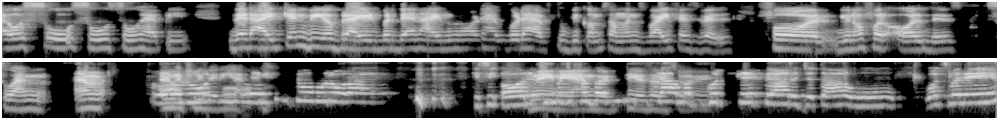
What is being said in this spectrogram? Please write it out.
I was so so so happy that I can be a bride, but then I do not have would have to become someone's wife as well for you know for all this. So I'm I'm I'm actually very happy. किसी और नहीं, नहीं, क्या मैं खुद से प्यार जताऊं? What's my name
